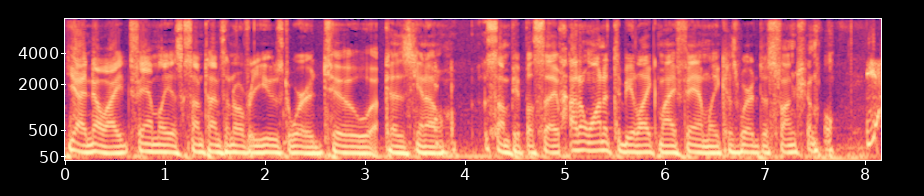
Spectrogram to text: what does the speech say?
Yeah, no, I family is sometimes an overused word too, because you know some people say, I don't want it to be like my family because we're dysfunctional. Yeah.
